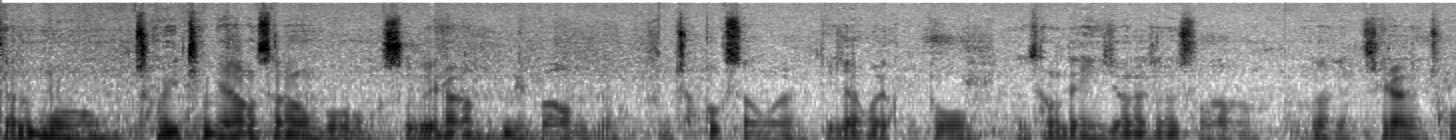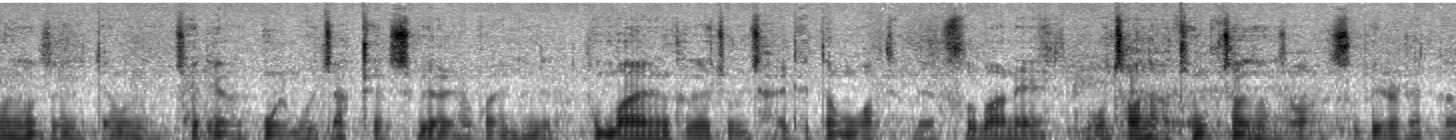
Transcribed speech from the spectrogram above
일단은 뭐 저희 팀이 항상 뭐 수비랑 리바운드 좀 적극성을 띄자고 했고 또 상대 이정현 선수가 기량이 좋은 선수이기 때문에 최대한 공을 못 잡게 수비하려고 했는데 본반에는 그게 좀 잘 됐던 것 같은데 후반에 뭐 저나 김국찬 선수가 수비를 했던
